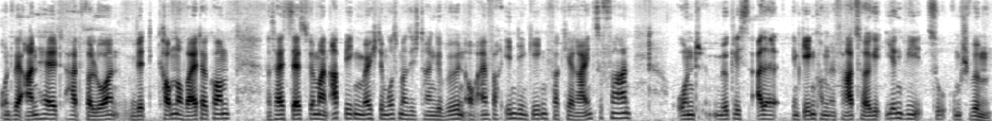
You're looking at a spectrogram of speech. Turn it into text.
und wer anhält, hat verloren, wird kaum noch weiterkommen. Das heißt, selbst wenn man abbiegen möchte, muss man sich daran gewöhnen, auch einfach in den Gegenverkehr reinzufahren und möglichst alle entgegenkommenden Fahrzeuge irgendwie zu umschwimmen.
